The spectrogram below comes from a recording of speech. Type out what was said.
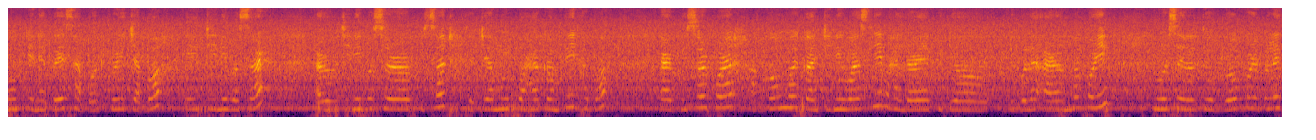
মোক তেনেকৈয়ে ছাপৰ্ট কৰি যাব এই তিনি বছৰ। আৰু তিনি বছৰৰ পিছত যেতিয়া মোৰ পঢ়া কমপ্লিট হ'ব তাৰ পিছৰ পৰা আকৌ মই কণ্টিনিউৱাছলি ভালদৰে ভিডিঅ' দিবলৈ আৰম্ভ কৰিম। মোৰ চেনেলটো গ্ৰ' কৰিবলৈ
